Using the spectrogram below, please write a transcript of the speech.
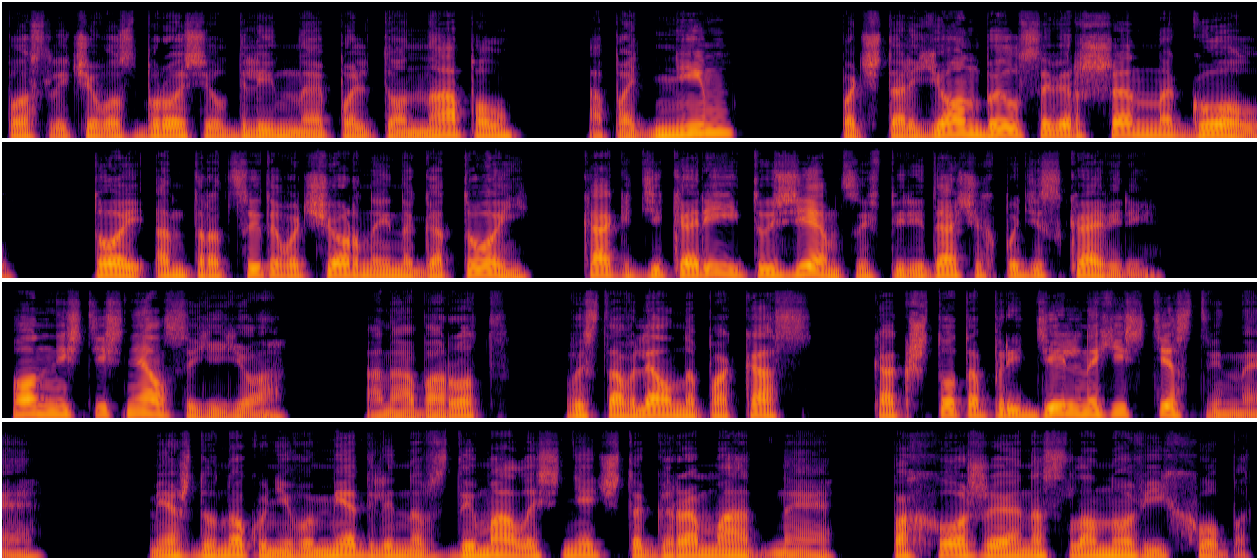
после чего сбросил длинное пальто на пол, а под ним почтальон был совершенно гол, той антрацитово-черной наготой, как дикари и туземцы в передачах по Дискавери. Он не стеснялся ее, а наоборот, выставлял на показ, как что-то предельно естественное. Между ног у него медленно вздымалось нечто громадное, похожее на слоновий хобот.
